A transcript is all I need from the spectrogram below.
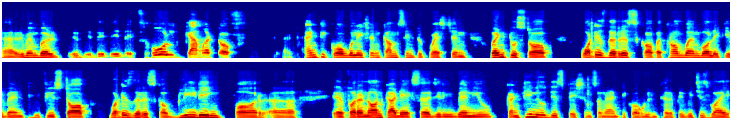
Uh, remember, it's a whole gamut of anticoagulation comes into question, when to stop, what is the risk of a thromboembolic event if you stop, what is the risk of bleeding for, uh, for a non-cardiac surgery when you continue these patients on anticoagulant therapy, which is why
